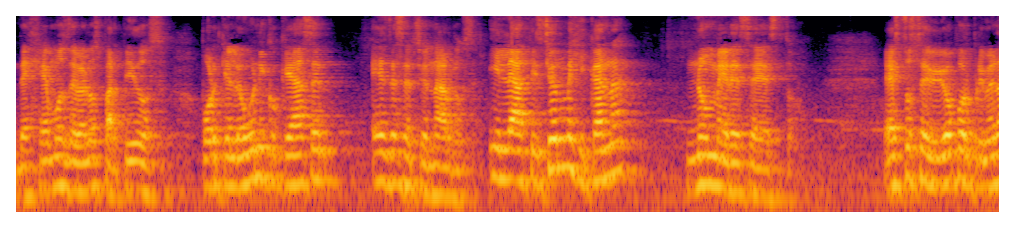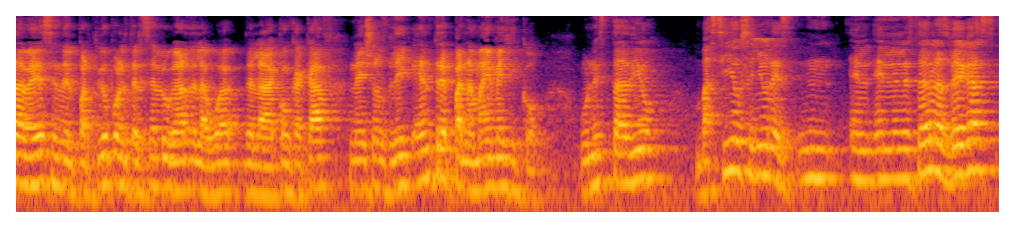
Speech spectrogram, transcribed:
Dejemos de ver los partidos, porque lo único que hacen es decepcionarnos. Y la afición mexicana no merece esto. Esto se vivió por primera vez en el partido por el tercer lugar de la, de la CONCACAF Nations League entre Panamá y México. Un estadio vacío, señores. En, en el estadio de Las Vegas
